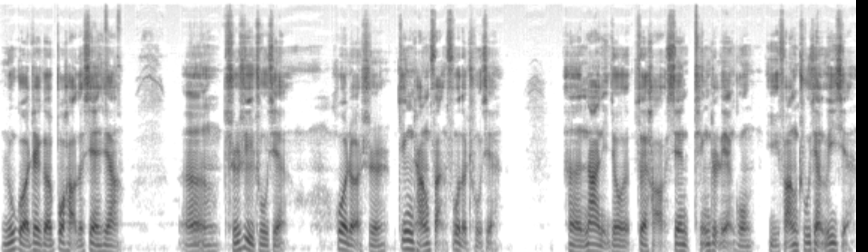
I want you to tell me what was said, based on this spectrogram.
如果这个不好的现象，嗯，持续出现，或者是经常反复的出现，嗯，那你就最好先停止练功，以防出现危险。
